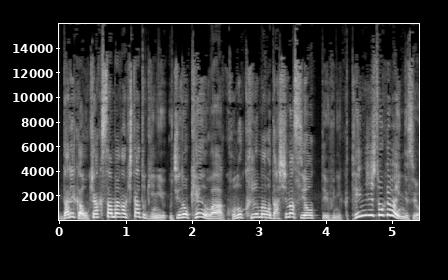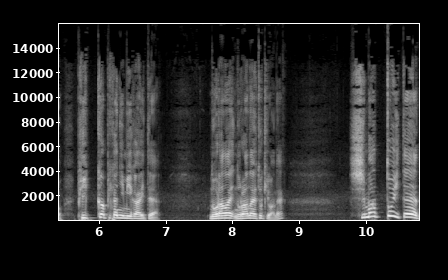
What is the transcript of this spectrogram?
誰かお客様が来た時に、うちの県はこの車を出しますよっていう風に展示しておけばいいんですよ。ピッカピカに磨いて。乗らない、乗らない時はね。しまっといて、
